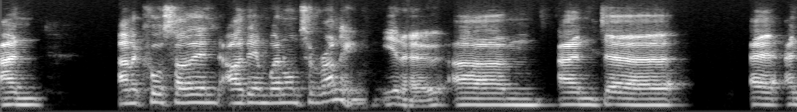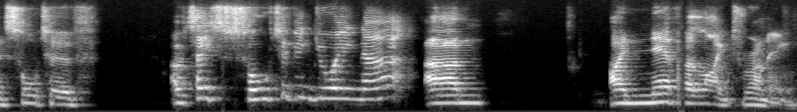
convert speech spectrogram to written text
And and of course, I then I then went on to running, you know, um, and uh, and sort of, I would say, sort of enjoying that. Um, I never liked running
